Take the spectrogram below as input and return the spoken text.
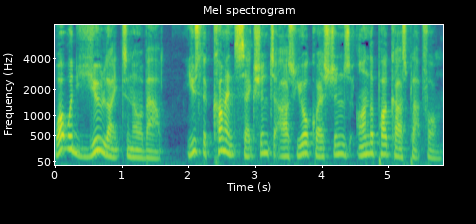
What would you like to know about? Use the comments section to ask your questions on the podcast platform.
